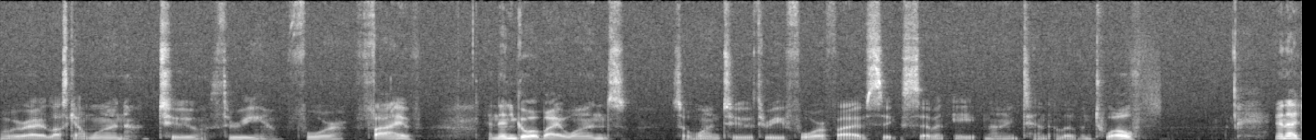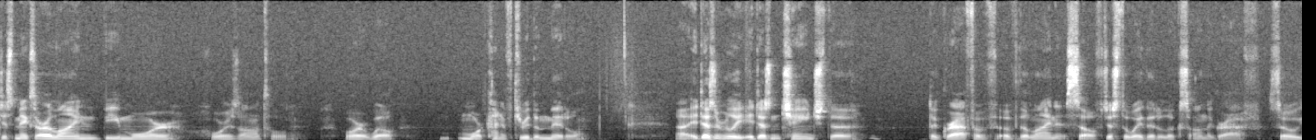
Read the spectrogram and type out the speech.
where I lost count, 1, 2, 3, 4, 5, and then go up by ones, so 1, 2, 3, 4, 5, 6, 7, 8, 9, 10, 11, 12 and that just makes our line be more horizontal or well more kind of through the middle. Uh, it doesn't really it doesn't change the the graph of, of the line itself just the way that it looks on the graph so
